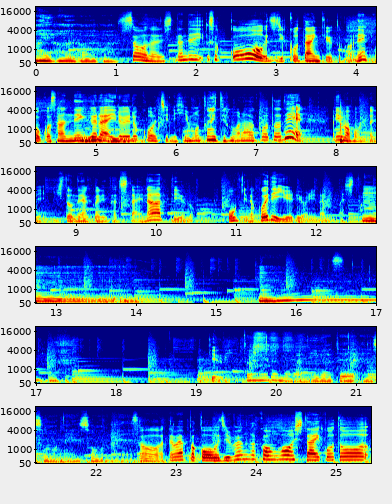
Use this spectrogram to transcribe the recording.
はいはいはいはい。そうなんです。なんでそこを自己探求とかねここ3年ぐらいいろいろコーチに紐解いてもらうことで、今本当に人の役に立ちたいなっていうのを大きな声で言えるようになりました。うんうんうん。うんうんうんいけるのが苦手。そうねそうね。そう。でもやっぱこう自分が今後したいこと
